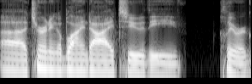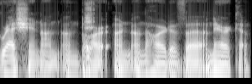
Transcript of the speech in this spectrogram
Uh, turning a blind eye to the clear aggression on on bar, on, on the heart of uh, America.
